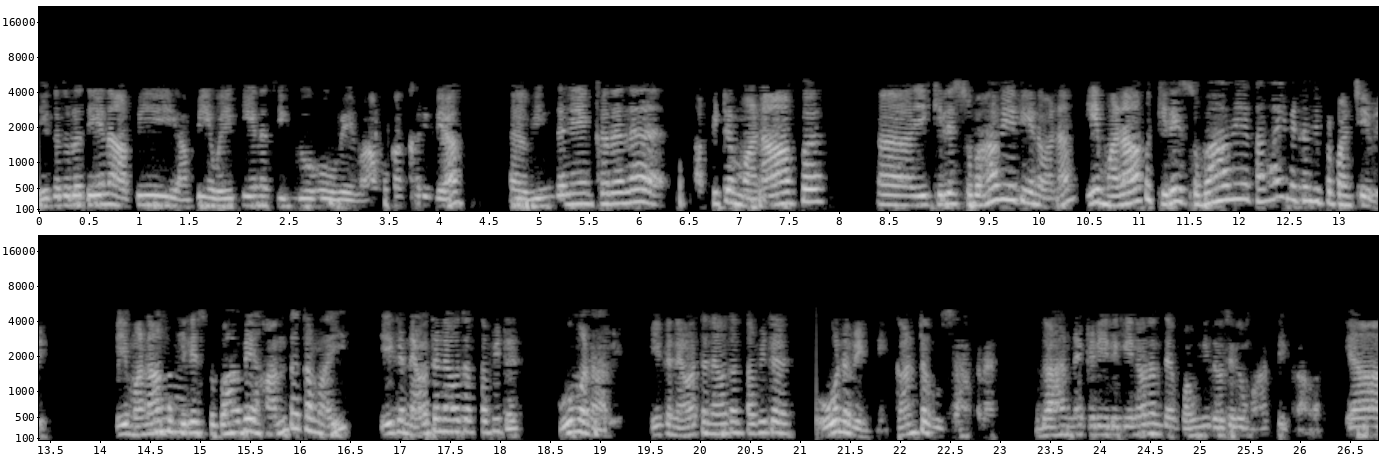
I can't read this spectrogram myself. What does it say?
ඒක තුල තියෙන අපි අපි ඔය කියන සිද්ධු හෝ වේවා මොකක් හරි දෙයක් වින්දනය කරන අපිට මනාප ඒ කෙලෙස් ස්වභාවය තියෙනවා නම් ඒ මනාප කෙලෙස් ස්වභාවය තමයි මෙතනදි ප්‍රපංචය වෙන්නේ. ඒ මනාප කෙලෙස් ස්වභාවයේ හන්ද තමයි ඒක නැවත නැවතත් අපිට උවමනාවේ. ඒක නැවත නැවතත් අපිට ඕන වෙන්නේ. ගන්ට උත්සාහ කරන්නේ. උදාහරණයක් ඇටියට කියනවා නම් දැන් පහුගිය දවසක මහත්තයෙක් ආවා. එයා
